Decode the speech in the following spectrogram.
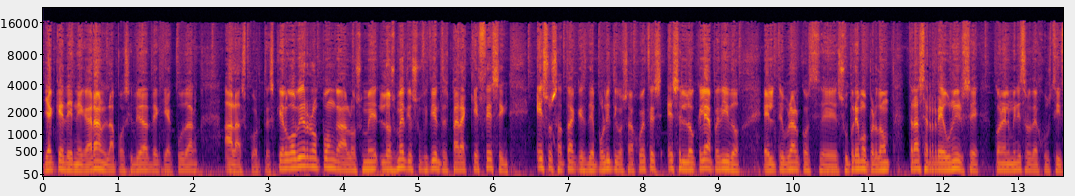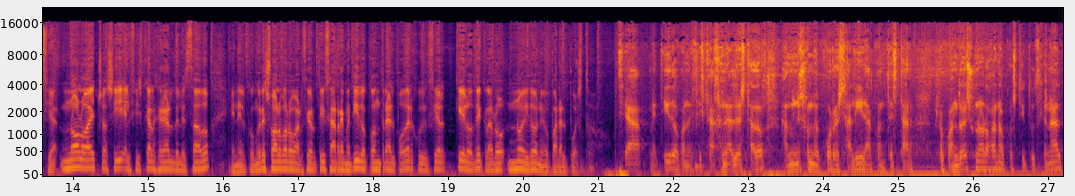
ya que denegarán la posibilidad de que acudan a las Cortes. Que el Gobierno ponga los, me los medios suficientes para que cesen esos ataques de políticos a jueces es lo que le ha pedido el Tribunal Supremo perdón, tras reunirse con el ministro de Justicia. No lo ha hecho así el fiscal general del Estado. En el Congreso Álvaro García Ortiz ha remetido contra el Poder Judicial que lo declaró no idóneo para el puesto se ha metido con el fiscal general del Estado, a mí no se me ocurre salir a contestar. Pero cuando es un órgano constitucional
